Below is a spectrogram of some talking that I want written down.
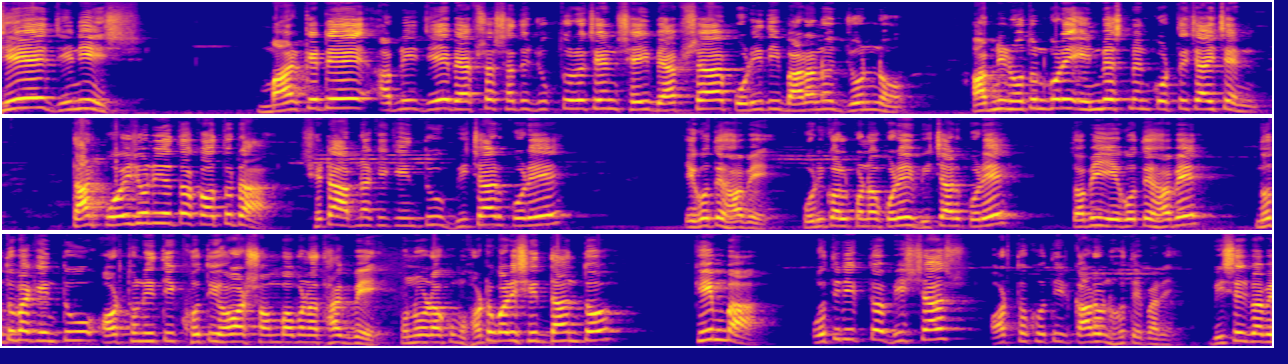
যে জিনিস মার্কেটে আপনি যে ব্যবসার সাথে যুক্ত রয়েছেন, সেই ব্যবসা পরিধি বাড়ানোর জন্য আপনি নতুন করে ইনভেস্টমেন্ট করতে চাইছেন, তার প্রয়োজনীয়তা কতটা সেটা আপনাকে কিন্তু বিচার করে এগোতে হবে, পরিকল্পনা করে, বিচার করে তবেই এগোতে হবে। নতুবা কিন্তু অর্থনৈতিক ক্ষতি হওয়ার সম্ভাবনা থাকবে কোনো রকম হটকারী সিদ্ধান্ত কিংবা অতিরিক্ত বিশ্বাস অর্থ ক্ষতির কারণ হতে পারে, বিশেষভাবে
